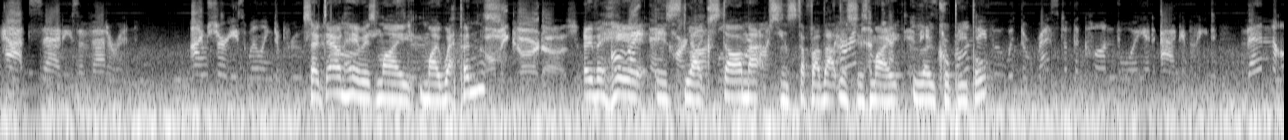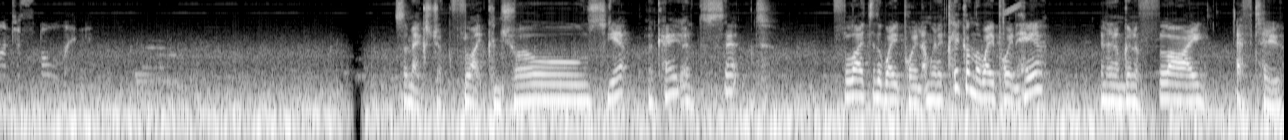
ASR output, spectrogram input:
Pat said he's a veteran. I'm sure he's willing to prove. So down here is my my weapons. Call me Cardoz. Over All here right then, is Cardon, like we'll star maps and stuff like that. This is my objective is local to people. Some extra flight controls. Yep. Okay. Accept. Fly to the waypoint. I'm going to click on the waypoint here, and then I'm going to fly F2.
